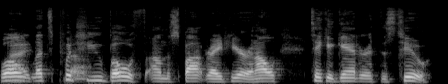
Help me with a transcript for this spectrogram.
Well, I, let's put you both on the spot right here, and I'll take a gander at this too.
